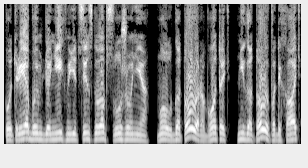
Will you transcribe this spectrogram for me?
«Потребуем для них медицинского обслуживания. Мол, готовы работать, не готовы подыхать.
